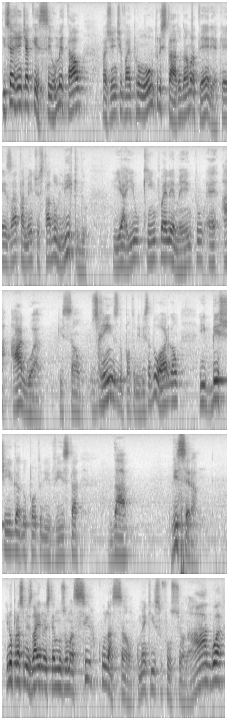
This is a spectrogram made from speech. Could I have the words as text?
E se a gente aquecer o metal, a gente vai para um outro estado da matéria, que é exatamente o estado líquido. E aí o quinto elemento é a água, que são os rins do ponto de vista do órgão e bexiga do ponto de vista da víscera. E no próximo slide nós temos uma circulação. Como é que isso funciona? A água,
